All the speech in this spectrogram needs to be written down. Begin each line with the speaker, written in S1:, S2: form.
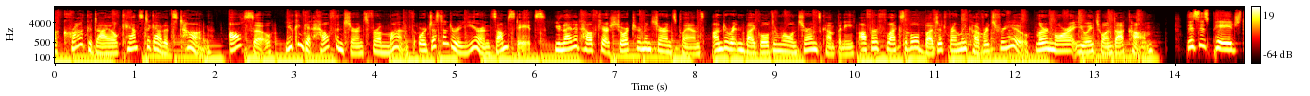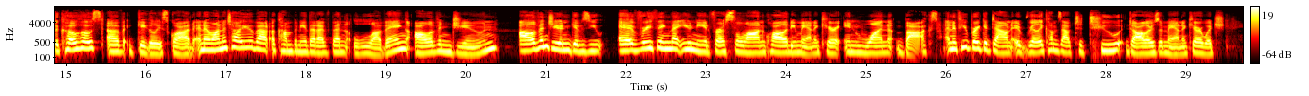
S1: a crocodile can't stick out its tongue. Also, you can get health insurance for a month or just under a year in some states. United Healthcare short term insurance plans, underwritten by Golden Rule Insurance Company, offer flexible, budget friendly coverage for you. Learn more at uh1.com.
S2: This is Paige, the co-host of Giggly Squad, and I want to tell you about a company that I've been loving, Olive and June. Olive and June gives you everything that you need for a salon quality manicure in one box. And if you break it down, it really comes out to $2 a manicure, which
